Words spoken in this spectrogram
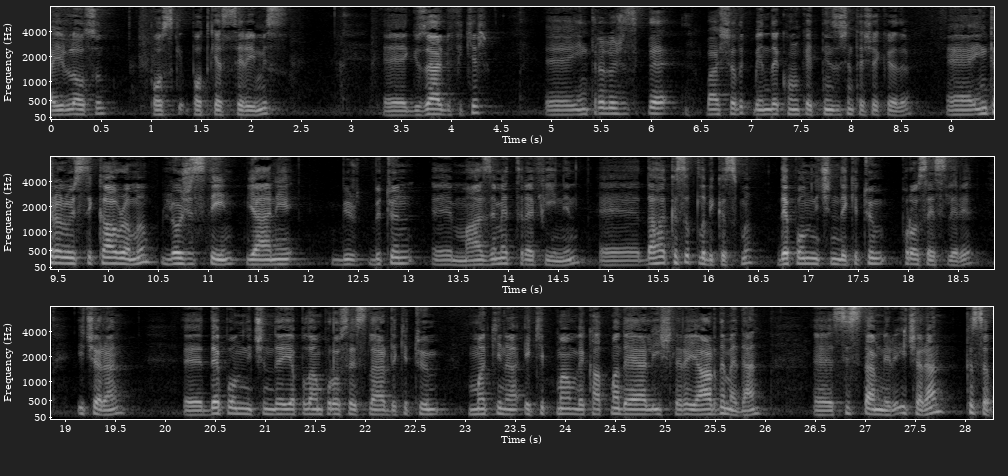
hayırlı olsun podcast serimiz. Ee, güzel bir fikir. Ee, intralojistikle başladık. Beni de konuk ettiğiniz için teşekkür ederim. Ee, intralojistik kavramı lojistiğin yani bir, bütün e, malzeme trafiğinin e, daha kısıtlı bir kısmı deponun içindeki tüm prosesleri içeren e, deponun içinde yapılan proseslerdeki tüm makina, ekipman ve katma değerli işlere yardım eden e, sistemleri içeren kısım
